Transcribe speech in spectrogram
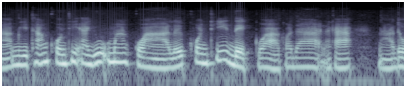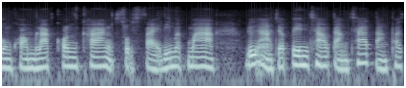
นะมีทั้งคนที่อายุมากกว่า หรือคนที่เด็กกว่าก็ได้นะคะนะดวงความรักค่อนข้างสดใสดีมากๆ หรืออาจจะเป็นชาวต่างชาติต่างภา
